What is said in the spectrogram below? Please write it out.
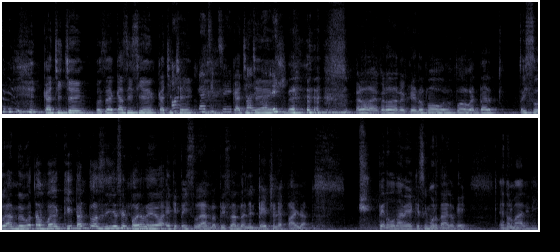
Cachichen, o sea, casi 100, cachichen. Cachiche. Cachichen. Vale, vale. perdóname, perdóname, que no puedo, no puedo aguantar. Estoy sudando, what the fuck, ¿qué tanto así es el poder de Eva? Es que estoy sudando, estoy sudando en el pecho, en la espalda. Perdóname, es que soy mortal, ¿ok? Es normal en mí.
